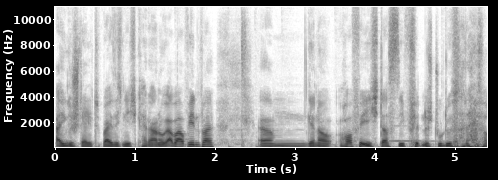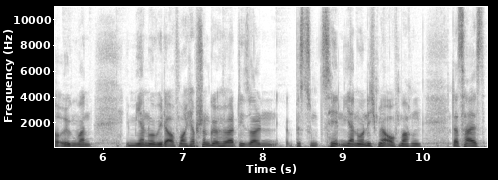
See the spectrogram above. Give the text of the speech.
eingestellt. Weiß ich nicht, keine Ahnung. Aber auf jeden Fall, ähm, genau, hoffe ich, dass die Fitnessstudios halt einfach irgendwann im Januar wieder aufmachen. Ich habe schon gehört, die sollen bis zum 10. Januar nicht mehr aufmachen. Das heißt,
